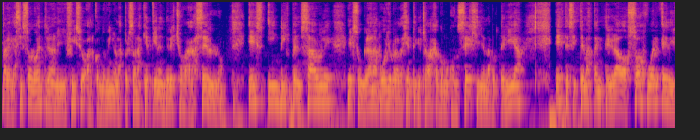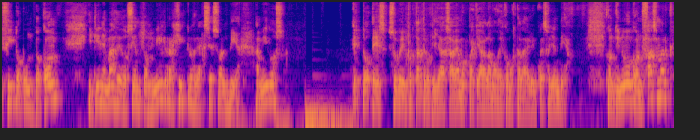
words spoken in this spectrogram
para que así solo entren al edificio, al condominio, las personas que tienen derecho a hacerlo. Es indispensable, es un gran apoyo para la gente que trabaja como conserje y en la portería. Este sistema está integrado a softwareedifito.com y tiene más de 200.000 registros de acceso al día. Amigos, esto es súper importante porque ya sabemos para qué hablamos de cómo está la delincuencia hoy en día. Continúo con Fastmark,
